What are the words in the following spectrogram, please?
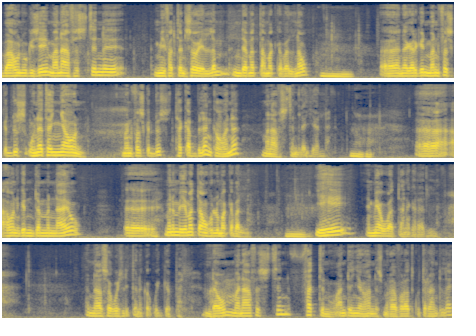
በአሁኑ ጊዜ መናፍስትን የሚፈትን ሰው የለም እንደመጣ መቀበል ነው። ነገር ግን መንፈስ ቅዱስ እውነተኛውን መንፈስ ቅዱስ ተቀብለን ከሆነ መናፍስት እንለያለን። አሁን ግን እንደምናየው ምንም የመጣውን ሁሉ መቀበል ነው። ይሄ የሚያዋጣ ነገር አይደለም። እና ሰዎች ሊጠነቀቁ ይገባል። እንዳውም መናፍስትን ፈትኑ። አንደኛ ዮሐንስ ምዕራፍ አራት ቁጥር አንድ ላይ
